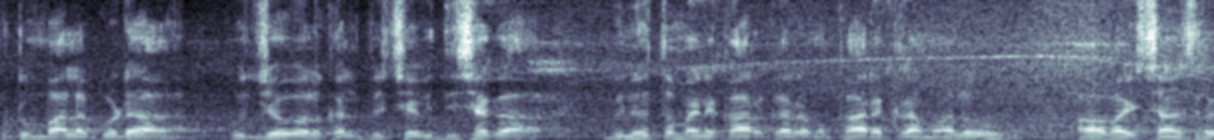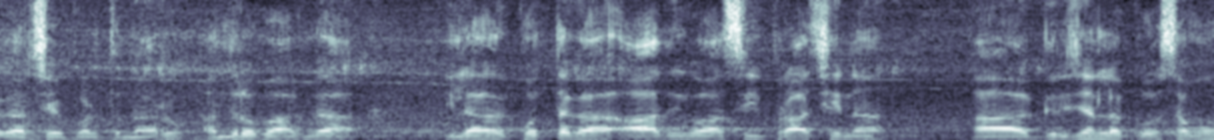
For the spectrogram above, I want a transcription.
కుటుంబాలకు కూడా ఉద్యోగాలు కల్పించే దిశగా వినూత్నమైన కార్యక్రమ కార్యక్రమాలు వైస్ ఛాన్సలర్ గారు చేపడుతున్నారు. అందులో భాగంగా ఇలా కొత్తగా ఆదివాసీ ప్రాచీన గిరిజనుల కోసము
